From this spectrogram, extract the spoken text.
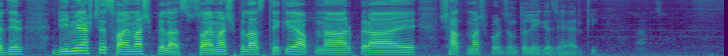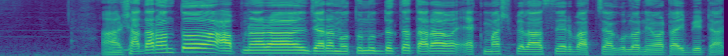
এদের ডিমে আসছে ছয় মাস প্লাস ছয় মাস প্লাস থেকে আপনার প্রায় সাত মাস পর্যন্ত লেগে যায় আর কি। আর সাধারণত আপনারা যারা নতুন উদ্যোক্তা, তারা এক মাস প্লাসের বাচ্চাগুলো নেওয়াটাই বেটার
